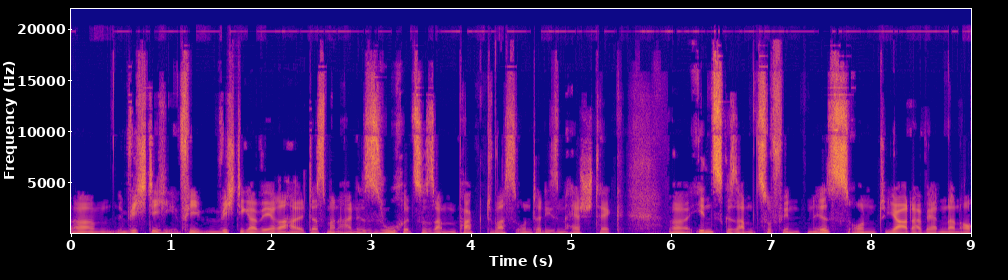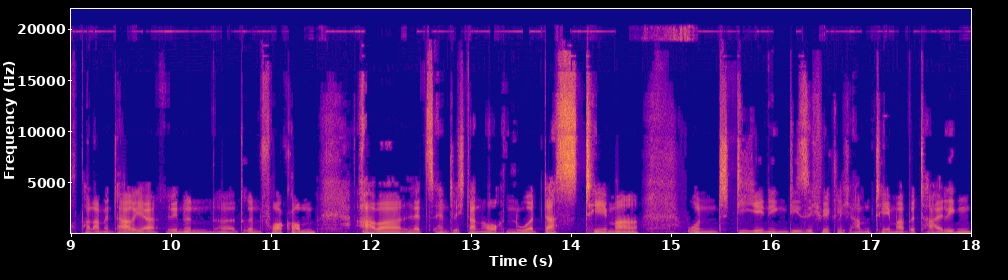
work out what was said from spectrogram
Ähm, wichtig, viel wichtiger wäre halt, dass man eine Suche zusammenpackt, was unter diesem Hashtag äh, insgesamt zu finden ist. Und ja, da werden dann auch ParlamentarierInnen äh, drin vorkommen, aber letztendlich dann auch nur das Thema und diejenigen, die sich wirklich am Thema beteiligen.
